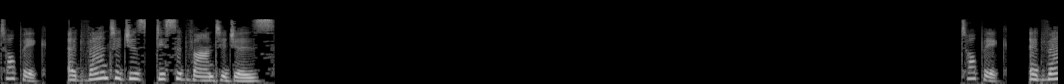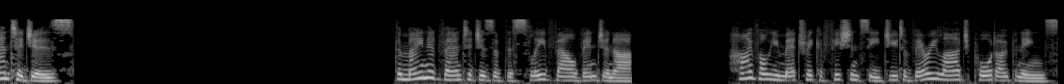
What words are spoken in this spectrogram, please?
Topic: Advantages, disadvantages. Topic: Advantages. The main advantages of the sleeve valve engine are high volumetric efficiency due to very large port openings.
